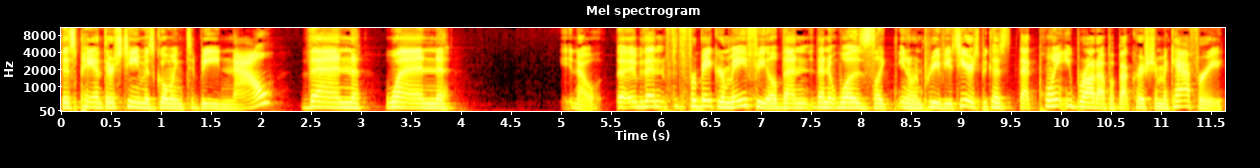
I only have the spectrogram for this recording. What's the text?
this Panthers team is going to be now than when you know then for Baker Mayfield than than it was like you know in previous years because that point you brought up about Christian McCaffrey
